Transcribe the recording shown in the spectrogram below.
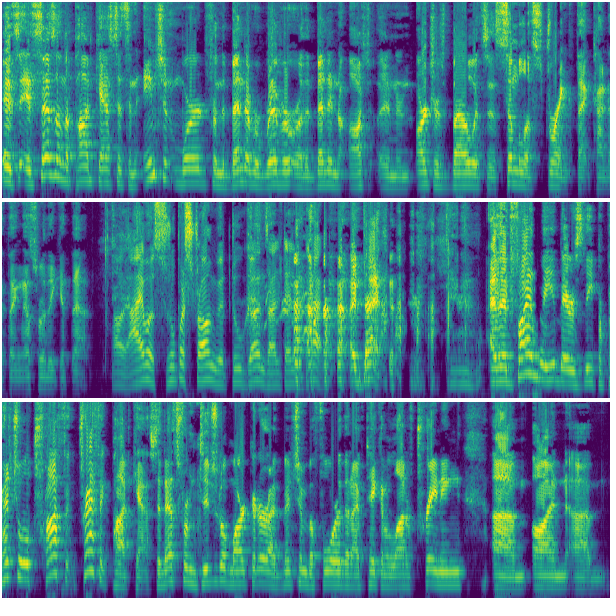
It's, it says on the podcast it's an ancient word from the bend of a river or the bend in, in an archer's bow. It's a symbol of strength, that kind of thing. That's where they get that. Oh, I was super strong with two guns. I'll tell you that. I bet. and then finally, there's the Perpetual Traffic Traffic podcast, and that's from Digital Marketer. I've mentioned before that I've taken a lot of training um, on. Um,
